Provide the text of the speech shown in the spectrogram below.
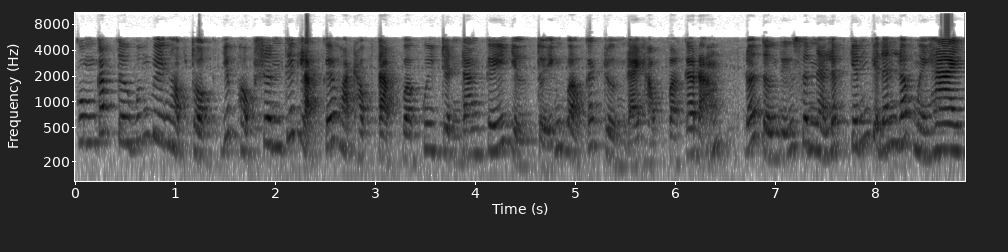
cung cấp tư vấn viên học thuật, giúp học sinh thiết lập kế hoạch học tập và quy trình đăng ký, dự tuyển vào các trường đại học và cao đẳng. Đối tượng tuyển sinh là lớp 9 cho đến lớp 12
